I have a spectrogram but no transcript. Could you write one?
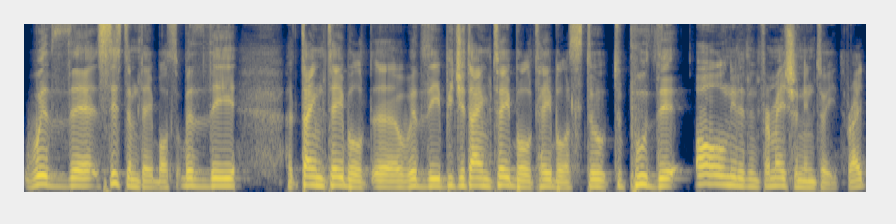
with the system tables, with the timetable, uh, with the PG timetable tables to, to put the all needed information into it, right?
